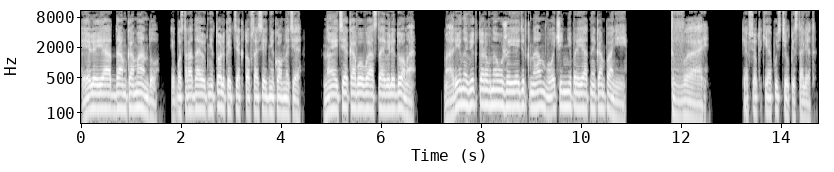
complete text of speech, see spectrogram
«Или я отдам команду, и пострадают не только те, кто в соседней комнате, но и те, кого вы оставили дома. Марина Викторовна уже едет к нам в очень неприятной компании». «Тварь!» Я все-таки опустил пистолет.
